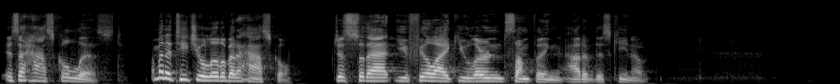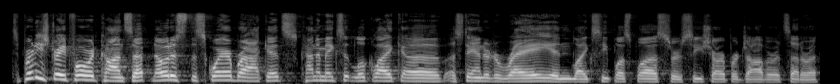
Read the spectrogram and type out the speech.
is a Haskell list. I'm going to teach you a little bit of Haskell, just so that you feel like you learned something out of this keynote. It's a pretty straightforward concept. Notice the square brackets, kind of makes it look like a, a, standard array in like C++ or C Sharp or Java, etc.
